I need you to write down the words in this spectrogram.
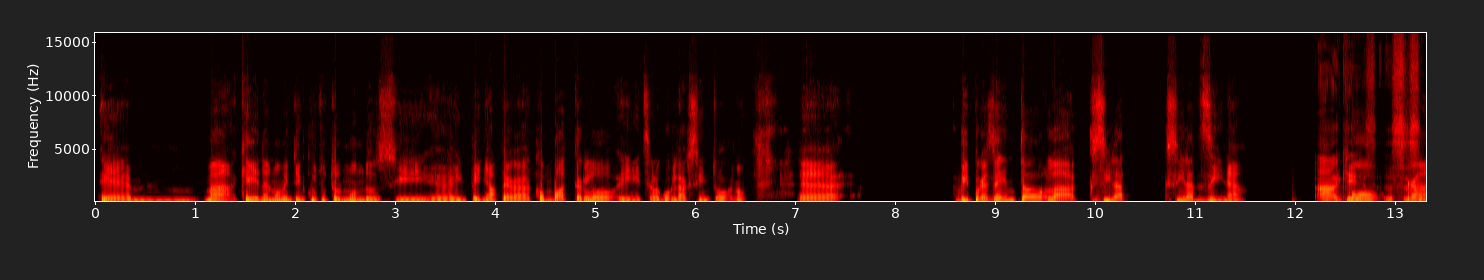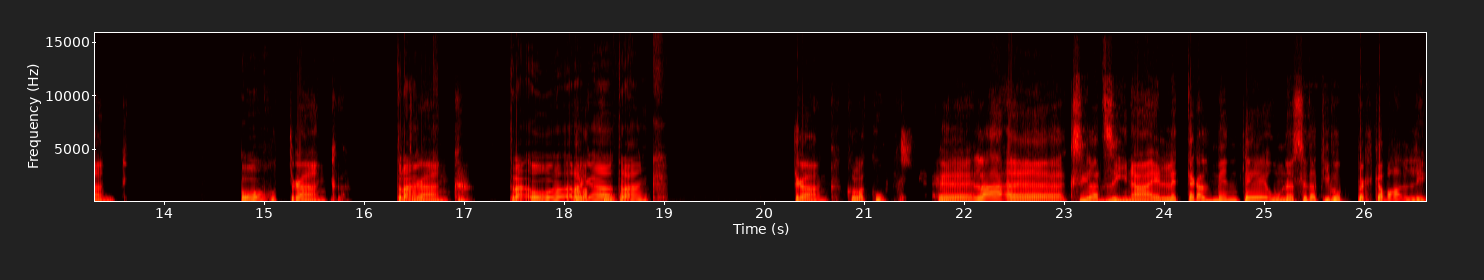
Ehm, ma che nel momento in cui tutto il mondo si eh, impegna per combatterlo e inizia a guardarsi intorno. Eh, vi presento la xila- xilazina Ah, che... o s- s- trunk, oh? o trunk, Trunk. Tra- oh, raga, trunk. trunk con la Q. Eh, la eh, xilazina è letteralmente un sedativo per cavalli.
